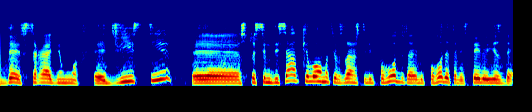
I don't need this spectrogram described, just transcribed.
десь в середньому е, 200. е, 170 км, в залежності від погоди та від погоди та від стилю їзди.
